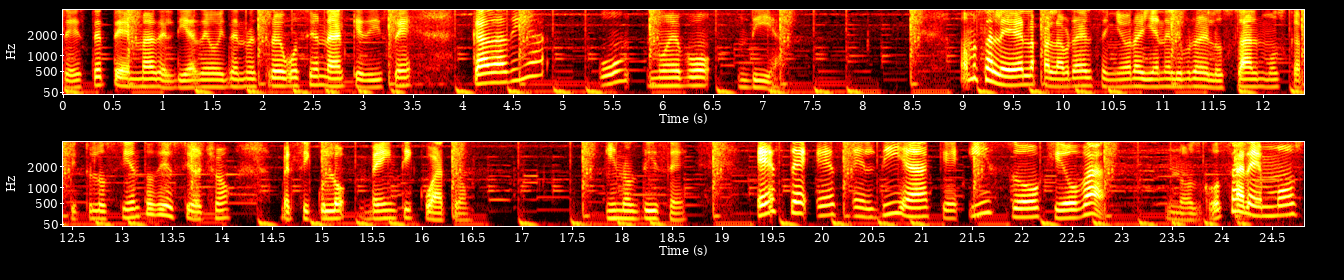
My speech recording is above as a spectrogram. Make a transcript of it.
de este tema del día de hoy de nuestro devocional que dice, cada día un nuevo día. Vamos a leer la palabra del Señor ahí en el libro de los Salmos, capítulo 118, versículo 24 y nos dice, este es el día que hizo Jehová, nos gozaremos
